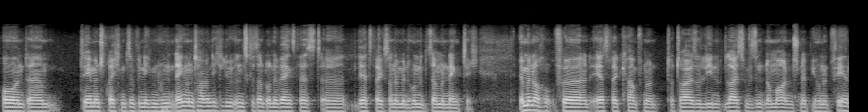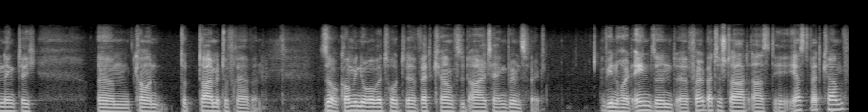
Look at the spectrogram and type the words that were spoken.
Und ähm, dementsprechend sind wir nicht mit 100 insgesamt ohne Wängswest äh, Leerzberg, sondern mit 197 immer noch für den Erstwettkampf eine total solide Leistung. Wir sind normal in Schnitt wie 194. Ähm, kann man total mit zufrieden werden. So, kommen wir nur über den äh, Wettkampf Südalt gegen Wilmsfeld. Wir in heute ein sind äh, voll besser Start als der erste Wettkampf.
